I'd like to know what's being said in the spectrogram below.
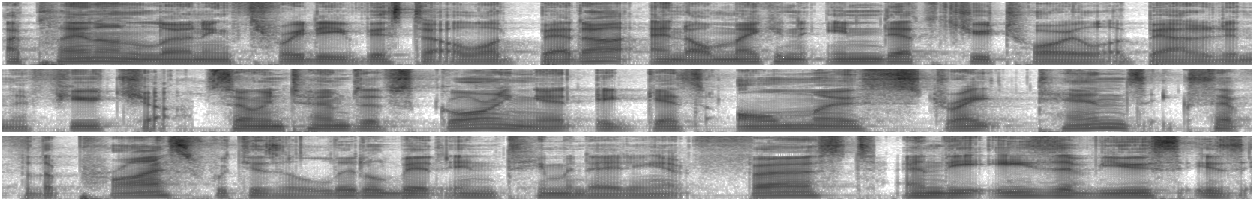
I plan on learning 3DVista a lot better and I'll make an in-depth tutorial about it in the future. So in terms of scoring it, it gets almost straight 10s except for the price, which is a little bit intimidating at first, and the ease of use is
